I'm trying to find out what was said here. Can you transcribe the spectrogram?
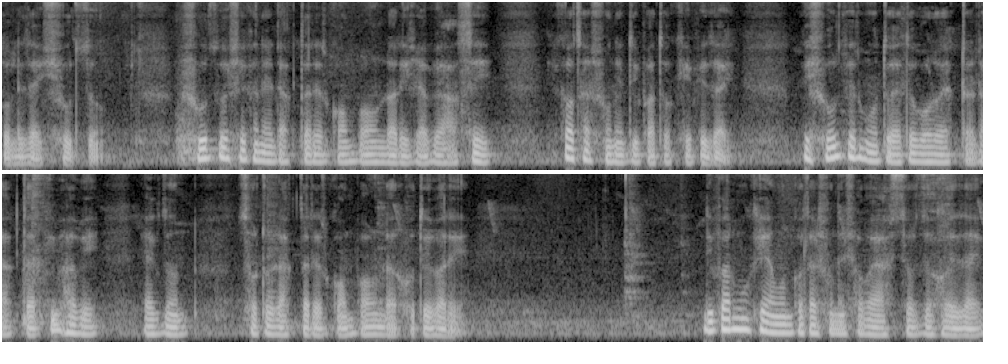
চলে যায় সূর্য। সূর্য সেখানে ডাক্তারের কম্পাউন্ডার হিসাবে আসে কথা শুনে দীপা তো খেপে যায়। যে সূর্যের মতো এত বড় একটা ডাক্তার কীভাবে একজন ছোট ডাক্তারের কম্পাউন্ডার হতে পারে? দীপার মুখে এমন কথা শুনে সবাই আশ্চর্য হয়ে যায়।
